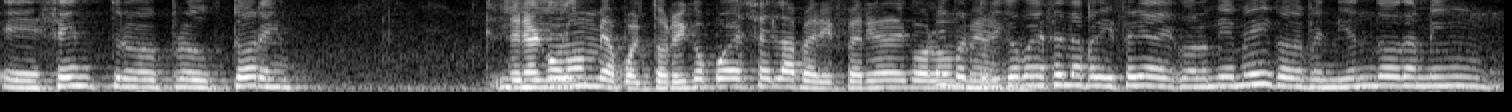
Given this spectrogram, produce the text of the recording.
eh, centro productores. ¿Qué sería Y- Colombia? Puerto Rico puede ser la periferia de Sí, Colombia. Puerto Rico puede ser la periferia de Colombia y México, dependiendo también.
